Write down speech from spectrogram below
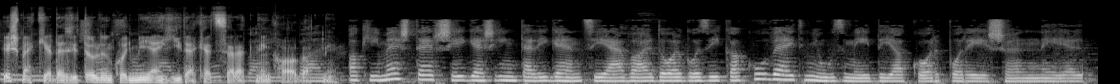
És megkérdezi tőlünk, hogy milyen híreket szeretnénk hallgatni. Aki mesterséges intelligenciával dolgozik a Kuwait News Media Corporation-nél.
